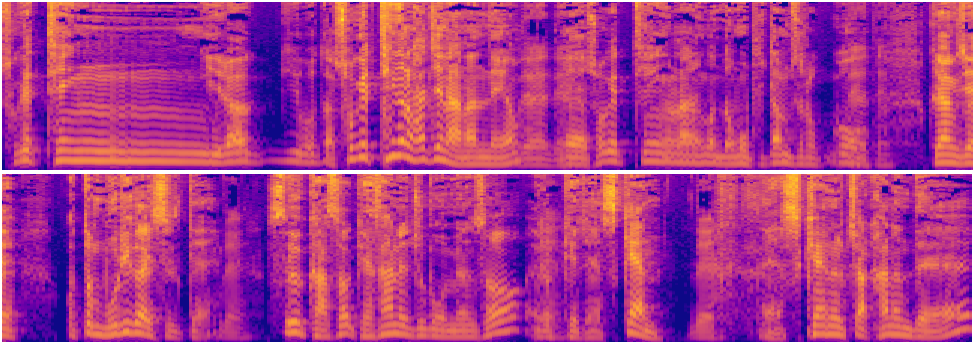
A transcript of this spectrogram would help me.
소개팅이라기보다 소개팅을 하진 않았네요. 네네. 예, 소개팅을 하는 건 너무 부담스럽고 네네. 그냥 이제 어떤 무리가 있을 때 네. 쓱 가서 계산해주고 오면서 이렇게 이제 스캔, 네. 예, 스캔을 쫙 하는데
